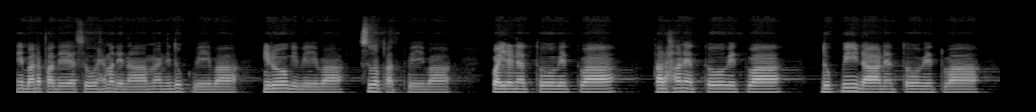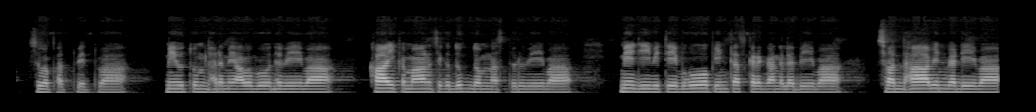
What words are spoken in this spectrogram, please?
මේ බණ පදය ඇසූ හැම දෙනාම නිදුක් වේවා නිරෝගි වේවා සුවපත් වේවා. වෛර නැත්තෝ වෙත්වා තරහ නැත්තෝ වෙත්වා දුක් පීඩා නැත්තෝ වෙත්වා සුවපත් වෙත්වා. මේ උතුම් ධර්මය අවබෝධ වේවා. කායික මානසික දුක් දුම්නස් දුරු වේවා. මේ ජීවිතේ බොහෝ පින් රැස් කරගන්න ලැබේවා. ශ්‍රද්ධාවෙන් වැඩේවා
